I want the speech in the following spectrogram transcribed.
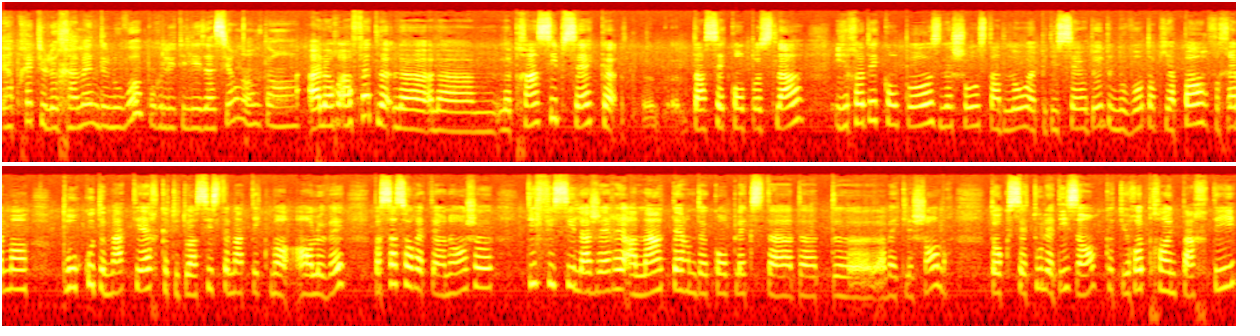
Et après, tu le ramènes de nouveau pour l'utilisation dans ton. Alors, en fait, le, le- le- le principe, c'est que dans ces composts-là, ils redécomposent les choses dans de l'eau et puis du CO2 de nouveau. Donc, il n'y a pas vraiment beaucoup de matière que tu dois systématiquement enlever. Parce que ça, ça aurait été un enjeu difficile à gérer à l'interne de complexe avec les chambres. Donc, c'est tous les 10 ans que tu reprends une partie,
